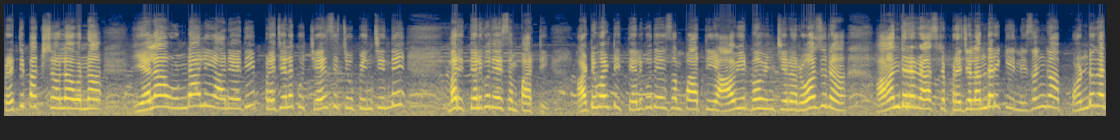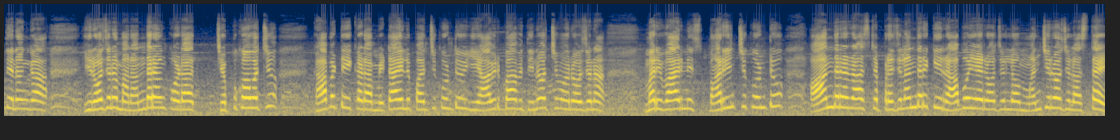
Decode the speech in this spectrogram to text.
ప్రతిపక్షంలో ఉన్న ఎలా ఉండాలి అనేది ప్రజలకు చేసి చూపించింది మరి తెలుగుదేశం పార్టీ. అటువంటి తెలుగుదేశం పార్టీ ఆవిర్భవించిన రోజున ఆంధ్ర రాష్ట్ర ప్రజలందరికీ నిజంగా పండుగ దినంగా ఈ రోజున మనందరం కూడా చెప్పుకోవచ్చు. కాబట్టి ఇక్కడ మిఠాయిలు పంచుకుంటూ ఈ ఆవిర్భావ దినోత్సవం రోజున మరి వారిని స్మరించుకుంటూ ఆంధ్ర రాష్ట్ర ప్రజలందరికీ రాబోయే రోజుల్లో మంచి రోజులు వస్తాయి.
